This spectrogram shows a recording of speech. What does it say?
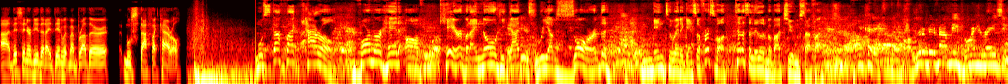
uh, this interview that I did with my brother, Mustafaa Carroll. Mustafaa Carroll, former head of CAIR, but I know he got reabsorbed into it again. So, first of all, tell us a little bit about you, Mustafaa. Okay, uh, a little bit about me. Born and raised in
